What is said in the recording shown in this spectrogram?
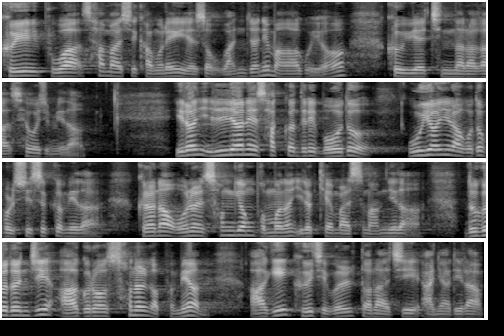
그의 부하 사마시 가문에 의해서 완전히 망하고요. 그 위에 진나라가 세워집니다. 이런 일련의 사건들이 모두 우연이라고도 볼 수 있을 겁니다. 그러나 오늘 성경 본문은 이렇게 말씀합니다. 누구든지 악으로 선을 갚으면 악이 그 집을 떠나지 아니하리라.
